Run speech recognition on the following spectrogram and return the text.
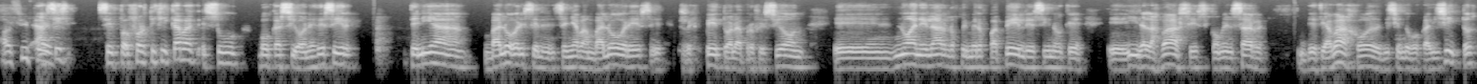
Así fue. Así se fortificaba su vocación, es decir, tenía valores, se le enseñaban valores, eh, respeto a la profesión, eh, no anhelar los primeros papeles, sino que ir a las bases, comenzar desde abajo, diciendo bocadillitos,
